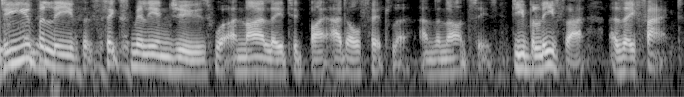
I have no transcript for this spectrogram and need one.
Do you believe that six million Jews were annihilated by Adolf Hitler and the Nazis? Do you believe that as a fact?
